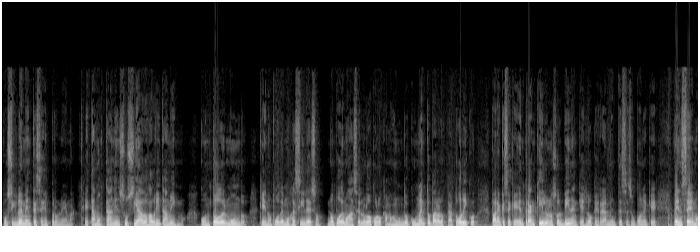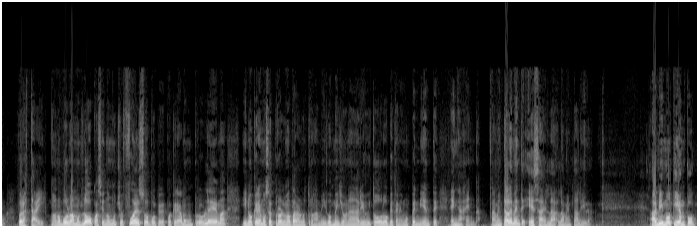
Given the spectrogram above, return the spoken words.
Posiblemente ese es el problema. Estamos tan ensuciados ahorita mismo con todo el mundo que no podemos decir eso, no podemos hacerlo, lo colocamos en un documento para los católicos, para que se queden tranquilos y no se olviden qué es lo que realmente se supone que pensemos, pero hasta ahí. No nos volvamos locos haciendo mucho esfuerzo porque después creamos un problema y no queremos ser problema para nuestros amigos millonarios y todo lo que tenemos pendiente en agenda. Lamentablemente esa es la, mentalidad. Al mismo tiempo,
